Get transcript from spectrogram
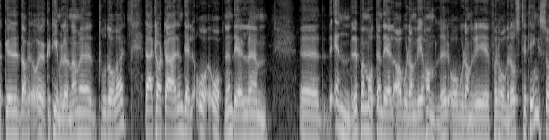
øker, øker timelønna med to dollar. Det er klart det er en del, åpner en del um, det endrer på en måte en del av hvordan vi handler og hvordan vi forholder oss til ting. Så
